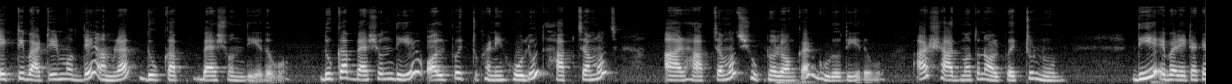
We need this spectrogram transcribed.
একটি বাটির মধ্যে আমরা দু কাপ বেসন দিয়ে দেবো। দু কাপ বেসন দিয়ে অল্প একটুখানি হলুদ, হাফ চামচ, আর হাফ চামচ শুকনো লঙ্কার গুঁড়ো দিয়ে দেবো। আর স্বাদ মতন অল্প একটু নুন দিয়ে এবার এটাকে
